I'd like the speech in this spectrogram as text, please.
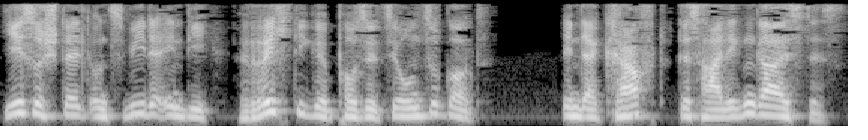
Jesus stellt uns wieder in die richtige Position zu Gott, in der Kraft des Heiligen Geistes,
